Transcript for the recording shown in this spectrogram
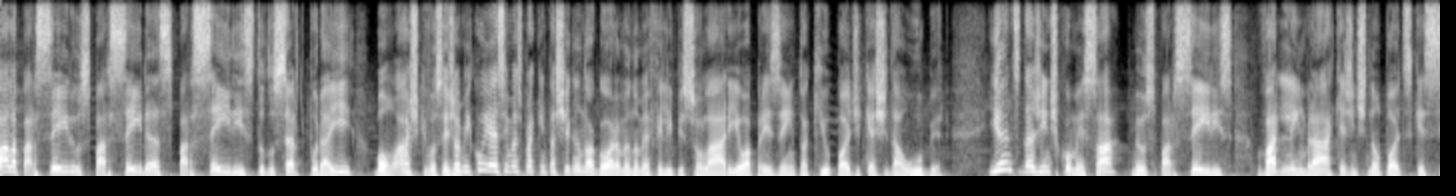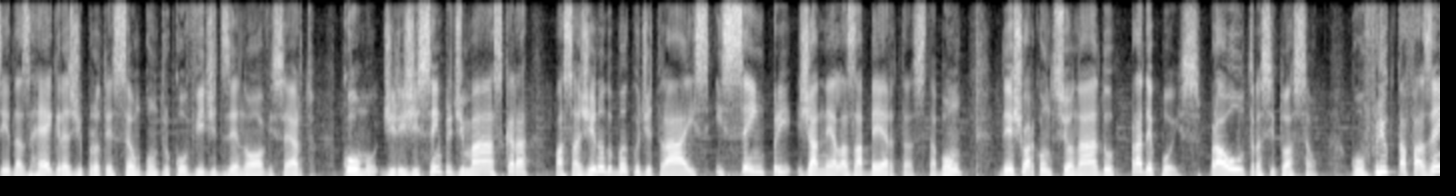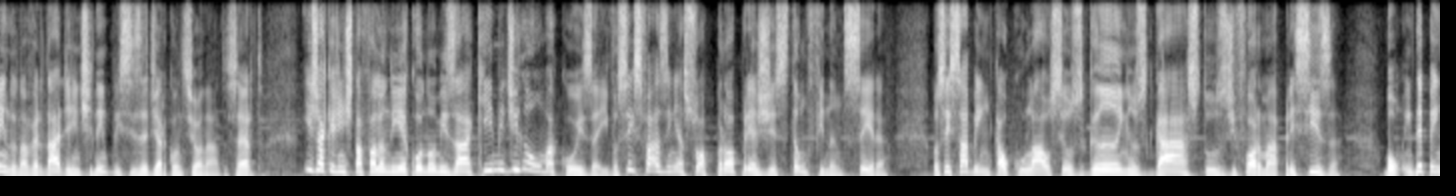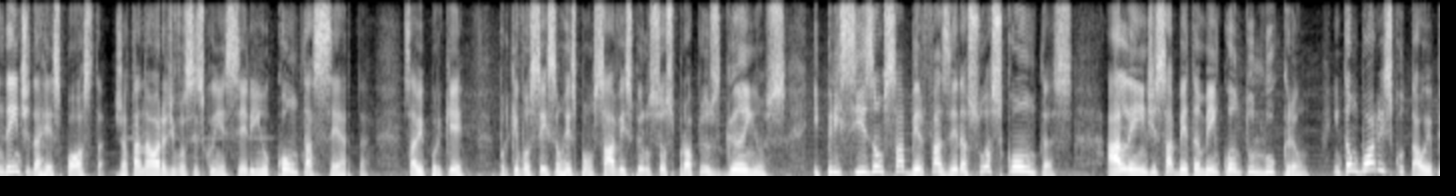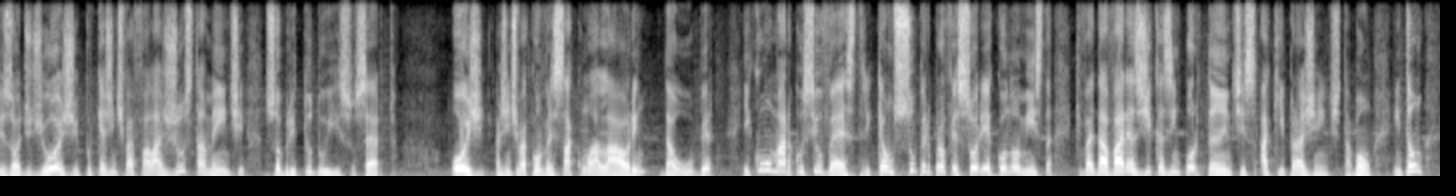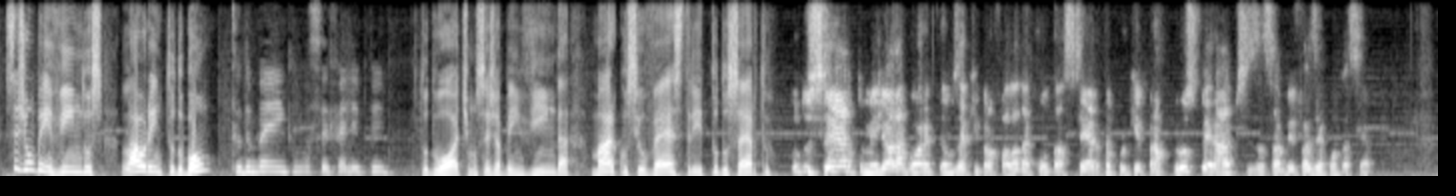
Fala parceiros, parceiras, parceires, tudo certo por aí? Bom, acho que vocês já me conhecem, mas para quem tá chegando agora, meu nome é Felipe Solari e eu apresento aqui o podcast da Uber. E antes da gente começar, meus parceiros, vale lembrar que a gente não pode esquecer das regras de proteção contra o Covid-19, certo? Como dirigir sempre de máscara, passageiro no banco de trás e sempre janelas abertas, tá bom? Deixa o ar-condicionado para depois, para outra situação. Com o frio que tá fazendo, na verdade, a gente nem precisa de ar-condicionado, certo? E já que a gente está falando em economizar aqui, me digam uma coisa aí: vocês fazem a sua própria gestão financeira? Vocês sabem calcular os seus ganhos, gastos de forma precisa? Bom, independente da resposta, já está na hora de vocês conhecerem o Conta Certa. Sabe por quê? Porque vocês são responsáveis pelos seus próprios ganhos e precisam saber fazer as suas contas, além de saber também quanto lucram. Então, bora escutar o episódio de hoje, porque a gente vai falar justamente sobre tudo isso, certo? Hoje a gente vai conversar com a Lauren, da Uber, e com o Marco Silvestre, que é um super professor e economista que vai dar várias dicas importantes aqui pra gente, tá bom? Então, sejam bem-vindos. Lauren, tudo bom? Tudo bem com você, Felipe? Tudo ótimo, seja bem-vinda. Marco Silvestre, tudo certo? Tudo certo, melhor agora que estamos aqui para falar da conta certa, porque para prosperar precisa saber fazer a conta certa.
